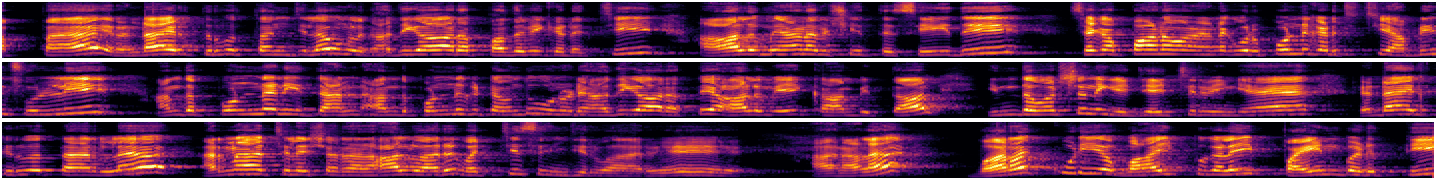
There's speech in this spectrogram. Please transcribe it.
அப்போ ரெண்டாயிரத்தி இருபத்தஞ்சில் உங்களுக்கு அதிகார பதவி கிடைச்சி ஆளுமையான விஷயத்தை செய்து சிகப்பானவன் எனக்கு ஒரு பொண்ணு கிடச்சிச்சு அப்படின்னு சொல்லி அந்த பொண்ணை நீ தன் அந்த பொண்ணுக்கிட்ட வந்து உன்னுடைய அதிகாரத்தை ஆளுமையை காண்பித்தால் இந்த வருஷம் நீங்கள் ஜெயிச்சிருவீங்க. ரெண்டாயிரத்தி இருபத்தாறில் அருணாச்சலேஸ்வரர் ஆழ்வார் வச்சு செஞ்சிருவார். அதனால் வரக்கூடிய வாய்ப்புகளை பயன்படுத்தி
